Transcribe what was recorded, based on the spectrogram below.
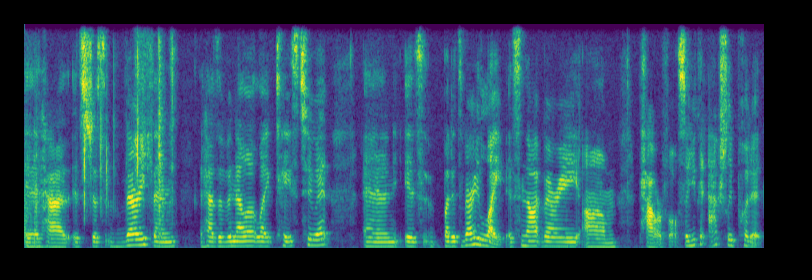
it has, it's just very thin. It has a vanilla-like taste to it and it's, but it's very light. It's not very, um, powerful. So you could actually put it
